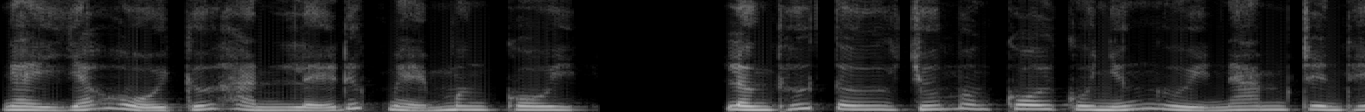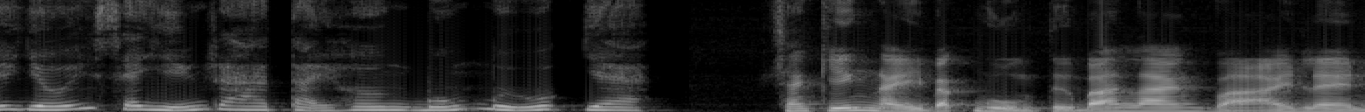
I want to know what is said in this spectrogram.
ngày giáo hội cử hành lễ Đức Mẹ Mân Côi. Lần thứ tư chuỗi mân côi của những người nam trên thế giới sẽ diễn ra tại hơn 40 quốc gia. Sáng kiến này bắt nguồn từ Ba Lan và Ireland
